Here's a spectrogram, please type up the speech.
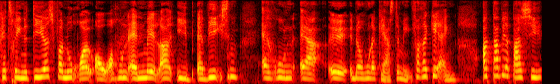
Katrine Dias får nu røv over. Hun anmelder i avisen, at hun er, øh, når hun er kæreste med en fra regeringen. Og der vil jeg bare sige,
